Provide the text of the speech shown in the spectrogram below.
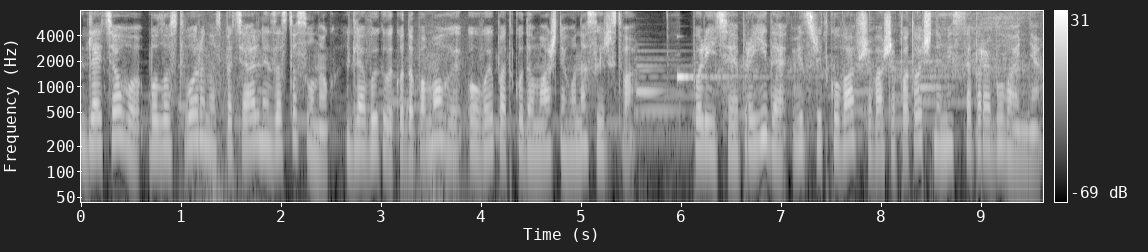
Для цього було створено спеціальний застосунок для виклику допомоги у випадку домашнього насильства. Поліція приїде, відслідкувавши ваше поточне місце перебування.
